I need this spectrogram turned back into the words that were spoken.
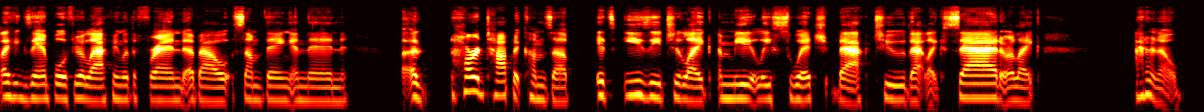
Like example, if you're laughing with a friend about something and then a hard topic comes up, it's easy to like immediately switch back to that like sad or like I don't know,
